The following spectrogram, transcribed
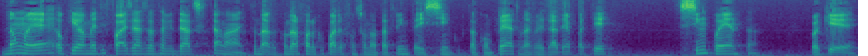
não é o que realmente faz as atividades que está lá. Então, quando ela fala que o quadro funcional está 35, está completo, na verdade é para ter 50. Porque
